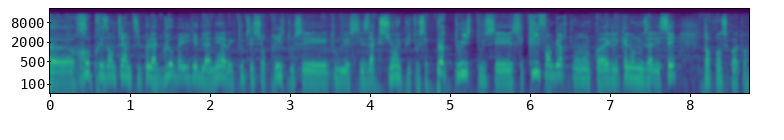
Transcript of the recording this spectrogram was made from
euh, représenter un petit peu la globalité de l'année avec toutes ces surprises, tous ces, tous les, ces actions et puis tous ces plot twists, tous ces, cliffhangers avec lesquels on nous a laissé. T'en penses quoi, toi?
